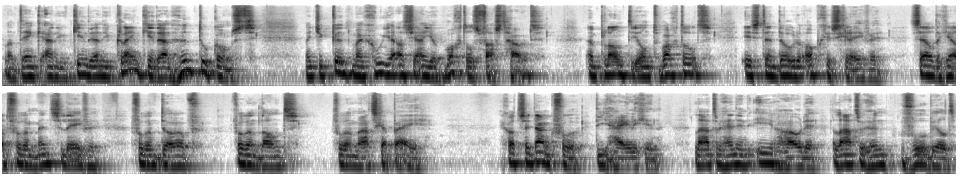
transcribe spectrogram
Want denk aan uw kinderen en uw kleinkinderen, aan hun toekomst. Want je kunt maar groeien als je aan je wortels vasthoudt. Een plant die ontwortelt is ten dode opgeschreven. Hetzelfde geldt voor een mensenleven voor een dorp, voor een land, voor een maatschappij. God zij dank voor die heiligen. Laten we hen in eer houden. Laten we hun voorbeeld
